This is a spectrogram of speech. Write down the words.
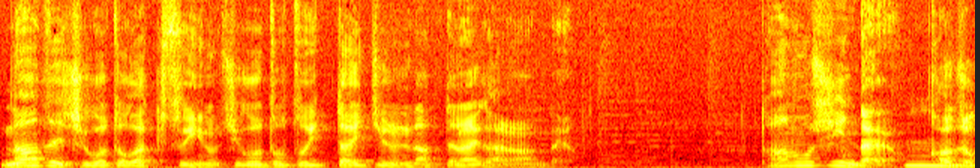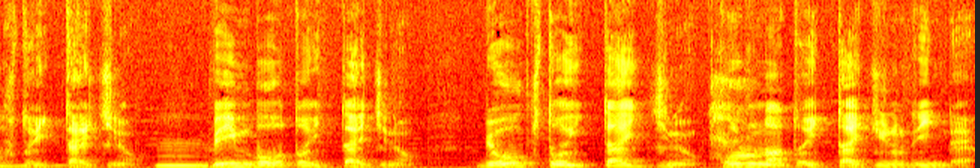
なぜ仕事がきついの？仕事と一対一のになってないからなんだよ。楽しいんだよ、うん、家族と一対一の、うん、貧乏と一対一の病気と一対一のコロナと一対一のでいいんだよ、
